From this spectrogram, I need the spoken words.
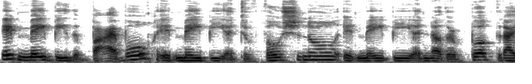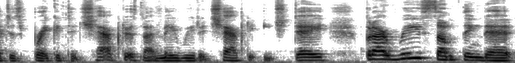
It may be the Bible, it may be a devotional, it may be another book that I just break into chapters and I may read a chapter each day. But I read something that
